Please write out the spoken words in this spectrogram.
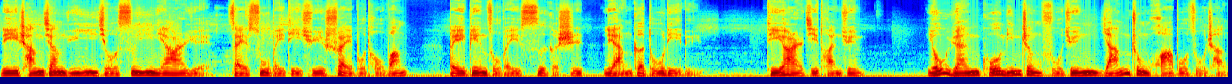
李长江于一九四一年二月在苏北地区率部投汪，被编组为四个师，两个独立旅。第二集团军。由原国民政府军杨仲华部组成。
